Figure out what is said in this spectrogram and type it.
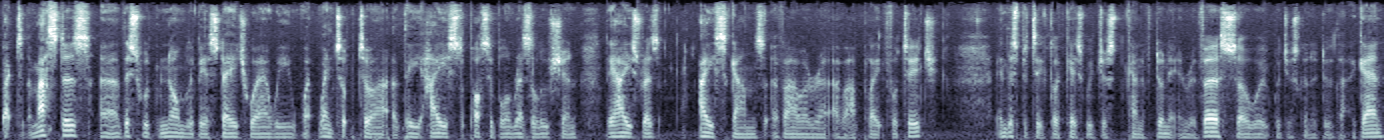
back to the masters. Uh, this would normally be a stage where we went up to uh, the highest possible resolution, the highest res eye scans of our uh, of our plate footage. In this particular case, we've just kind of done it in reverse, so we're, we're just going to do that again.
